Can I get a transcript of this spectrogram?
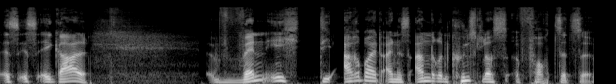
es ist egal. Wenn ich die Arbeit eines anderen Künstlers fortsetze,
